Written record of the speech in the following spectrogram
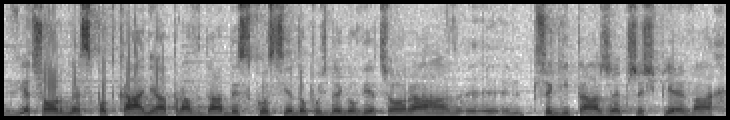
wieczorne spotkania, prawda, dyskusje do późnego wieczora, y, y, przy gitarze, przy śpiewach,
